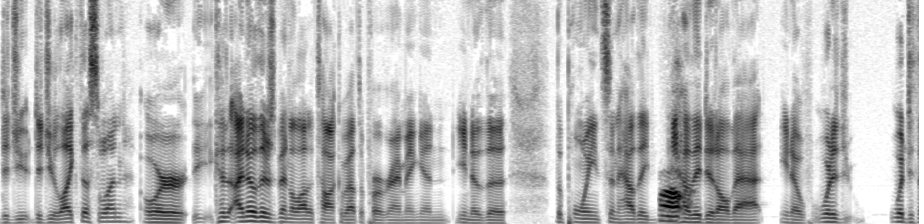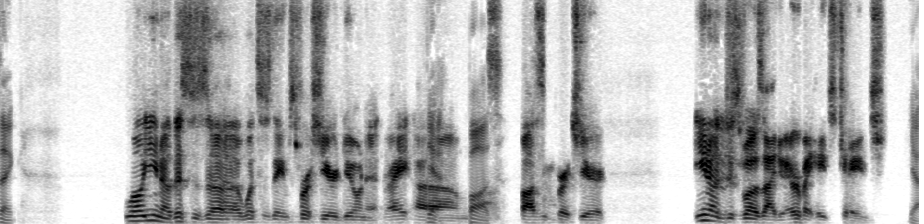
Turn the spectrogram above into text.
did you did you like this one or because I know there's been a lot of talk about the programming and you know the the points and how they Well- how they did all that. You know, what did you what did you think? Well, you know, this is uh, what's his name's first year doing it, right? Yeah, um, Boz. Boz's first year. You know, just as well as I do, everybody hates change. Yeah.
